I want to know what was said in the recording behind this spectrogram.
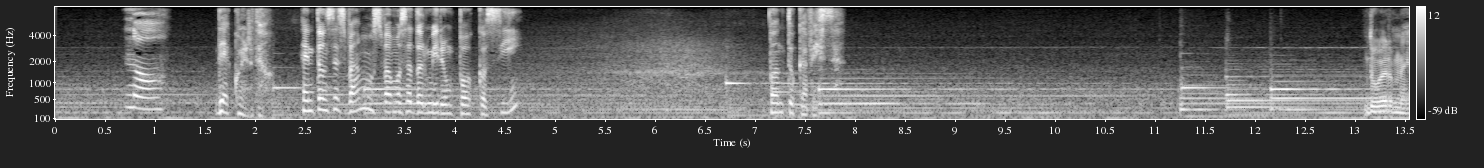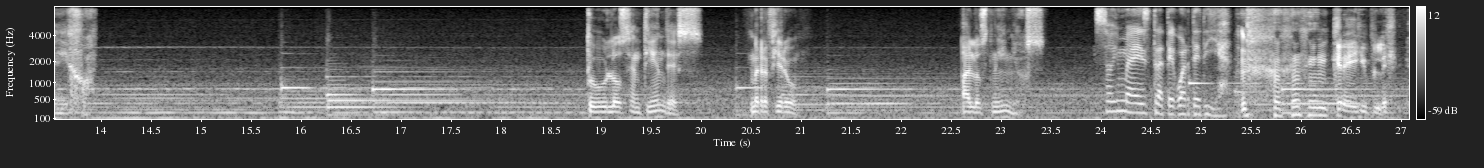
No. De acuerdo. Entonces vamos, vamos a dormir un poco, ¿sí? Pon tu cabeza. Duerme, hijo. Tú los entiendes. Me refiero a los niños. Soy maestra de guardería. Increíble.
